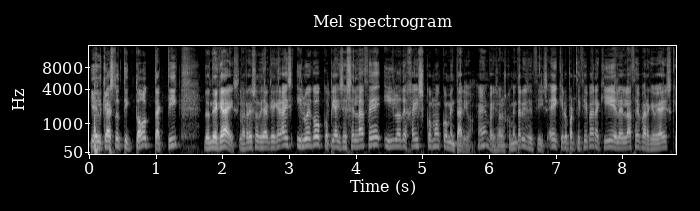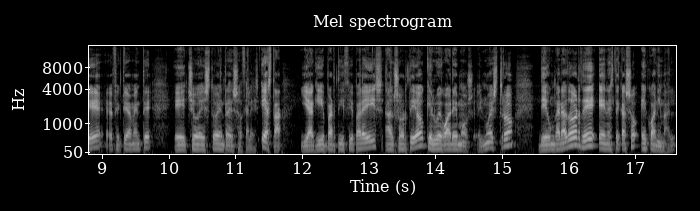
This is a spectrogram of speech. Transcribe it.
y el caso TikTok, TacTic, donde queráis, la red social que queráis, y luego copiáis ese enlace y lo dejáis como comentario. ¿eh? Vais a los comentarios y decís, hey, quiero participar aquí el enlace para que veáis que efectivamente he hecho esto en redes sociales. Y ya está. Y aquí participaréis al sorteo que luego haremos el nuestro de un ganador de, en este caso, Ecoanimal.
